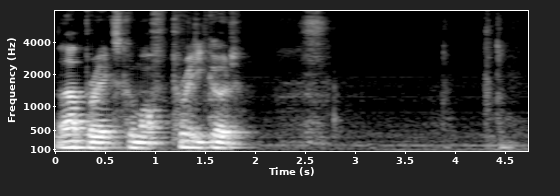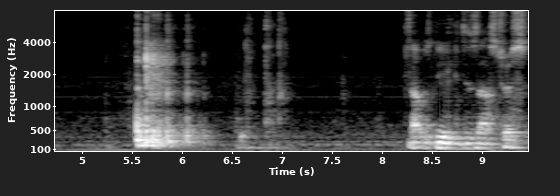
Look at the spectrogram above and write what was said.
That break's come off pretty good. Nearly disastrous.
